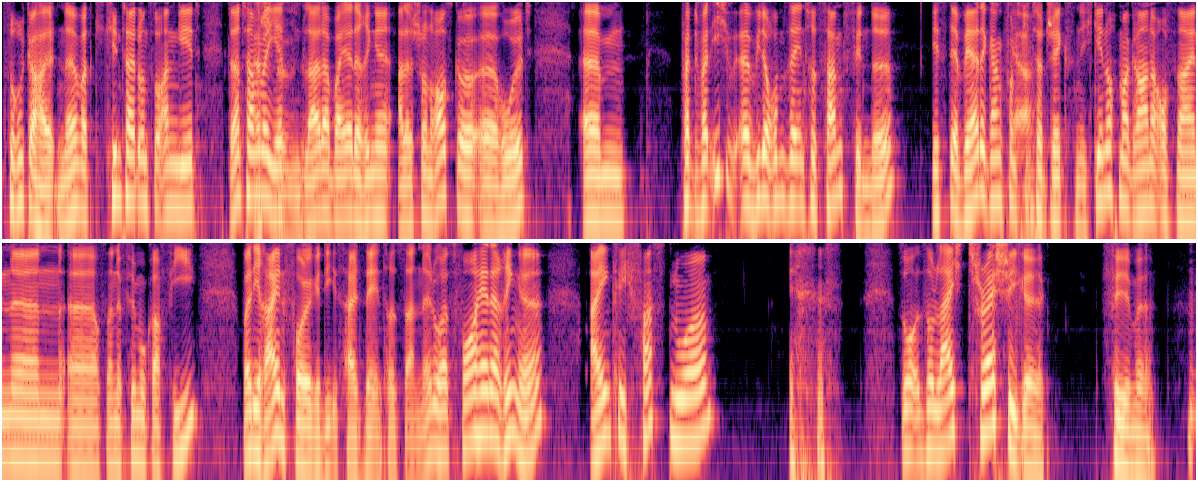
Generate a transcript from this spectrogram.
zurückgehalten, ne? was Kindheit und so angeht. Das haben das wir stimmt. jetzt leider bei Herr der Ringe alles schon rausgeholt. Ähm, was, was ich äh, wiederum sehr interessant finde, ist der Werdegang von ja. Peter Jackson. Ich gehe noch mal gerade auf, seinen, äh, auf seine Filmografie, weil die Reihenfolge, die ist halt sehr interessant. Ne? Du hast vorher der Ringe eigentlich fast nur so, so leicht trashige Filme.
